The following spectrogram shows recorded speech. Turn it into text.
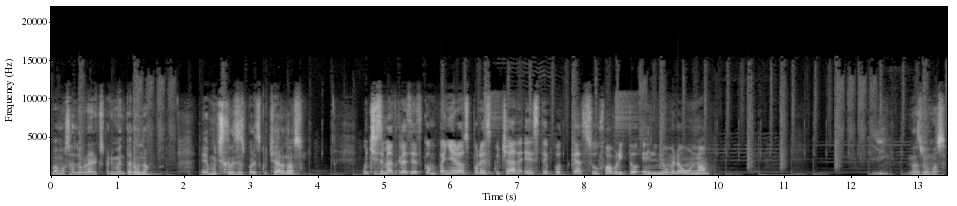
vamos a lograr experimentar uno. Eh, muchas gracias por escucharnos. Muchísimas gracias compañeros por escuchar este podcast, su favorito, el número uno. Y nos vemos.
